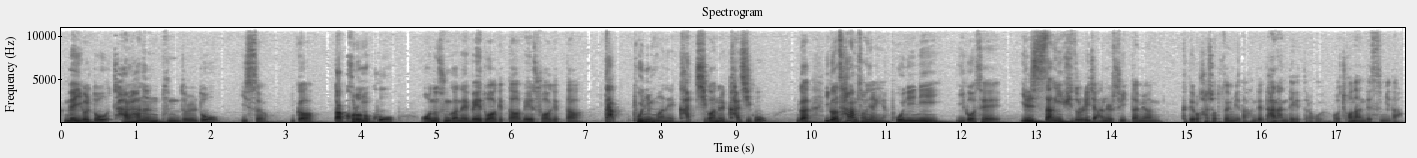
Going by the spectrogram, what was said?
근데 이걸 또 잘하는 분들도 있어요. 그러니까 딱 걸어놓고 어느 순간에 매도하겠다, 매수하겠다 딱 본인만의 가치관을 가지고 그러니까 이건 사람 성향이야. 본인이 이것에 일상이 휘둘리지 않을 수 있다면 그대로 하셔도 됩니다. 근데 난 안 되겠더라고요. 어, 전 안 됐습니다.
